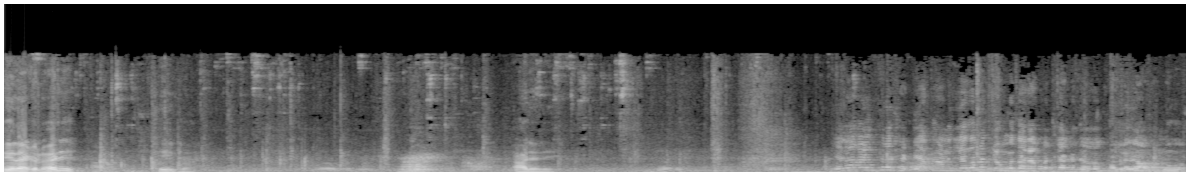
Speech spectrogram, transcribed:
13 ਕਿਲੋ ਹੈ ਜੀ? ਹਾਂ। ਠੀਕ ਹੈ। ਆ ਜਾ ਜੀ। ਇੱਧਰ ਛੱਡਿਆ ਥਣ ਜਿਹਾ ਤਾਂ ਚੁੰਗ ਤੇਰਾ ਬੱਚਾ ਕਿਤੇ ਉਹ ਖੁੱਲ ਗਿਆ ਉਹਨਾਂ ਨੂੰ।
